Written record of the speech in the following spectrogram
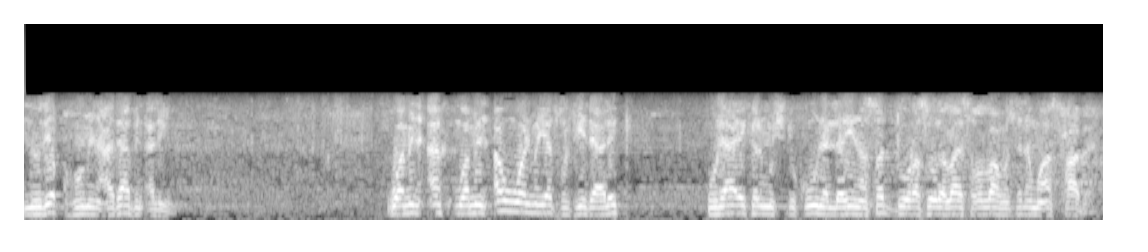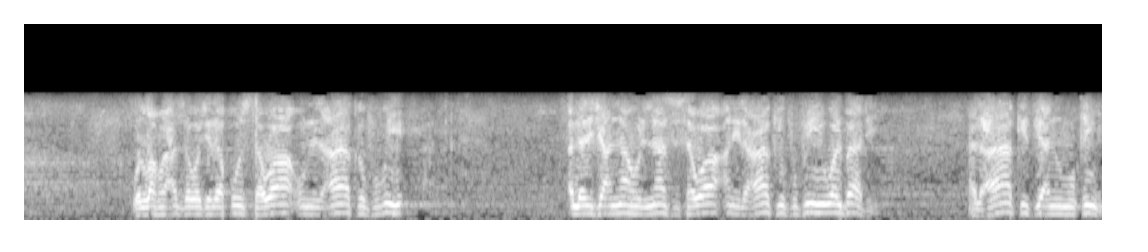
نذقه من عذاب أليم. ومن, ومن أول من يدخل في ذلك أولئك المشركون الذين صدوا رسول الله صلى الله عليه وسلم وأصحابه. والله عز وجل يقول سواء العاكف فيه الذي جعلناه للناس سواء العاكف فيه والبادي. العاكف يعني المقيم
